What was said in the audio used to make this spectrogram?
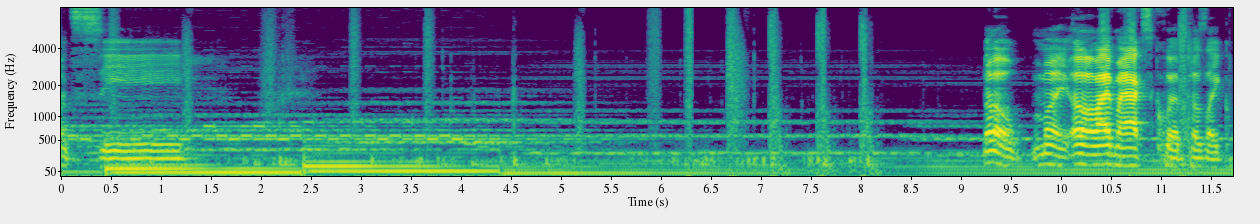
Let's see. Oh, my, oh, I have my axe equipped. I was like, I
